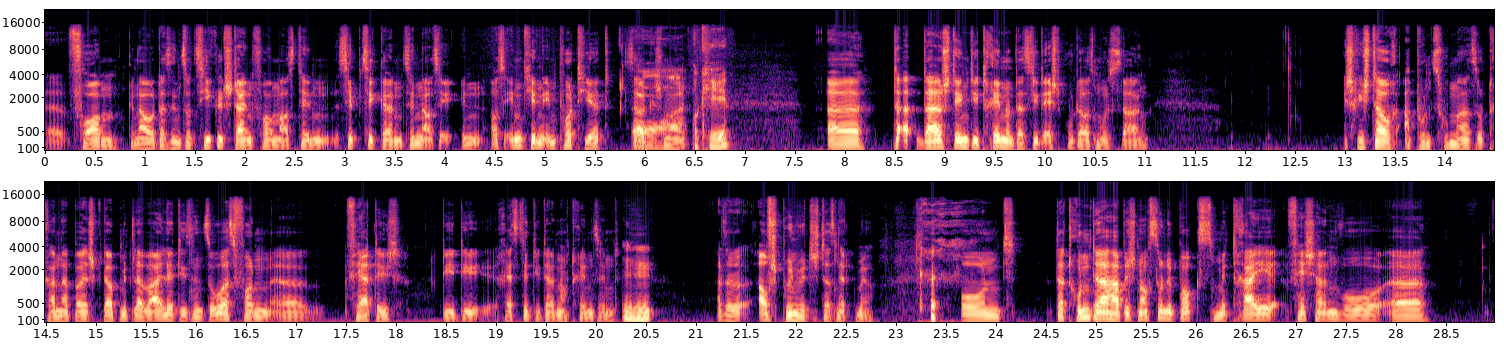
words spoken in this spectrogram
äh, Form, genau, das sind so Ziegelsteinformen aus den 70ern, sind aus, in, aus Indien importiert, sag ich mal. Okay. Äh, da, da stehen die drin und das sieht echt gut aus, muss ich sagen. Ich rieche da auch ab und zu mal so dran, aber ich glaube mittlerweile, die sind sowas von äh, fertig, die, die Reste, die da noch drin sind. Mhm. Also aufsprühen würde ich das nicht mehr. und darunter habe ich noch so eine Box mit drei Fächern, wo äh,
